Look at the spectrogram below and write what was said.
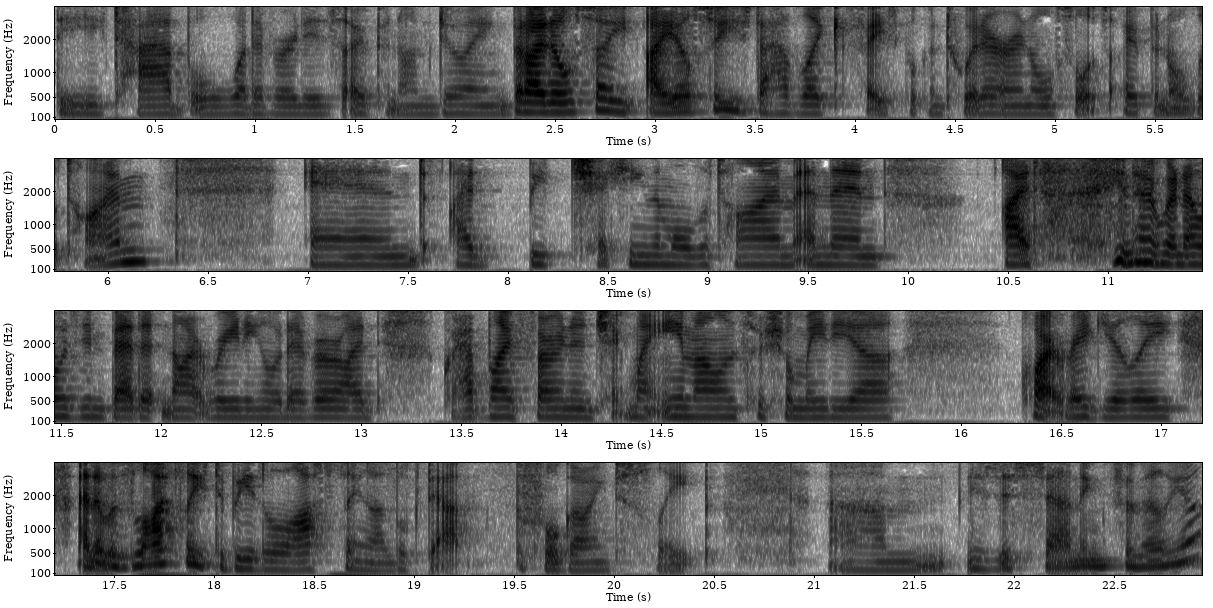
the tab or whatever it is open I'm doing. But I'd also I also used to have like Facebook and Twitter and all sorts open all the time, and I'd be checking them all the time, and then I'd, you know, when I was in bed at night reading or whatever, I'd grab my phone and check my email and social media quite regularly. And it was likely to be the last thing I looked at before going to sleep. Um, is this sounding familiar,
